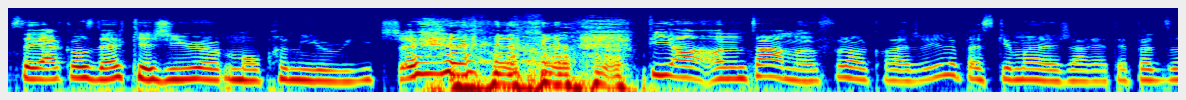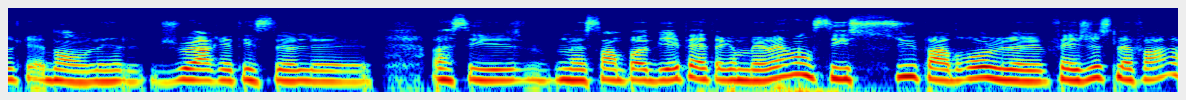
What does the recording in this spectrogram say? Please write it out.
C'est à cause d'elle que j'ai eu euh, mon premier reach. Puis en, en même temps, elle m'a full encouragée, là, parce que moi, j'arrêtais pas de dire que non, là, je veux arrêter ça, le, ah, c'est, je me sens pas bien. Puis elle était comme, ben, non, c'est super drôle, fais juste le faire.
